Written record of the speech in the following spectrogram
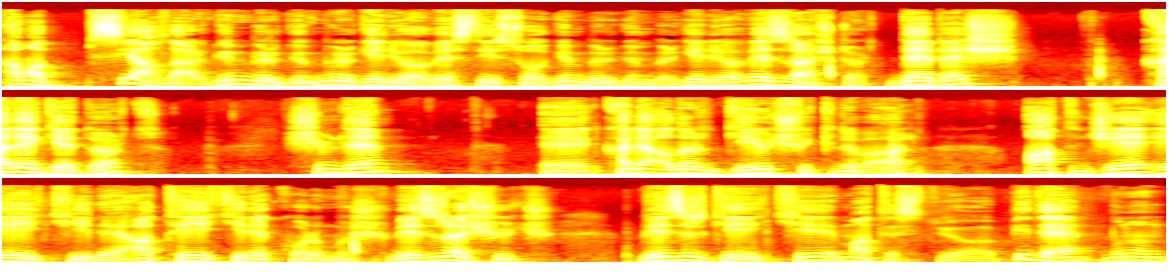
Ama siyahlar gümbür gümbür geliyor. Wesley sol gümbür gümbür geliyor. Vezir H4. D5. Kale G4. Şimdi e, kale alır G3 fikri var. At C E2 ile at E2 ile korumuş. Vezir H3. Vezir G2 mat istiyor. Bir de bunun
